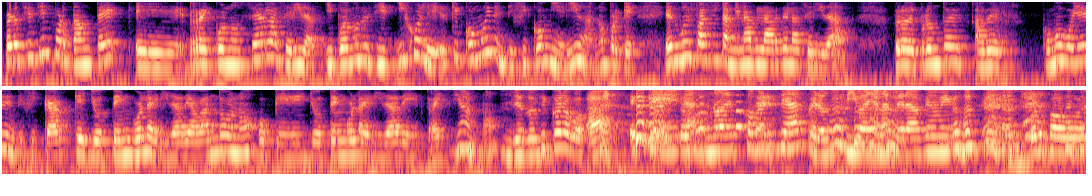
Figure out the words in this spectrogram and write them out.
Pero sí es importante eh, reconocer las heridas y podemos decir, híjole, es que cómo identifico mi herida, ¿no? Porque es muy fácil también hablar de las heridas, pero de pronto es, a ver, ¿Cómo voy a identificar que yo tengo la herida de abandono o que yo tengo la herida de traición, no? Yendo al psicólogo. Ah. Exacto. no es comercial, pero sí vayan a terapia, amigos. Por favor.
